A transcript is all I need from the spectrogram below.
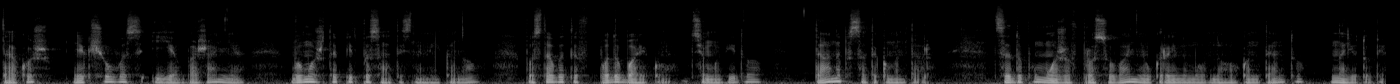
Також, якщо у вас є бажання, ви можете підписатись на мій канал, поставити вподобайку цьому відео та написати коментар. Це допоможе в просуванні україномовного контенту на Ютубі.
